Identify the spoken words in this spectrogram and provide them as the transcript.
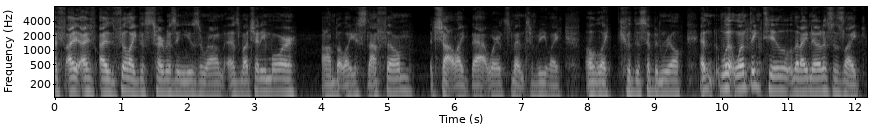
I, I, I feel like this term isn't used around as much anymore um, but like a snuff film it's shot like that where it's meant to be like oh like could this have been real? And one, one thing too that i notice is like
